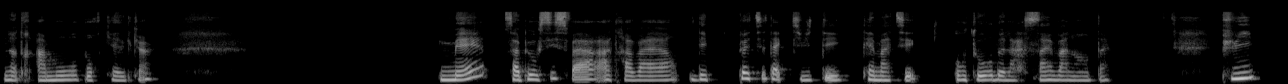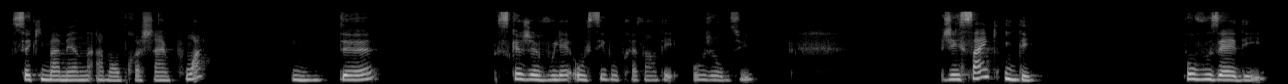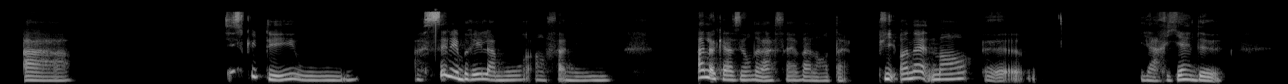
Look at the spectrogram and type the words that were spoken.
notre amour pour quelqu'un. Mais ça peut aussi se faire à travers des petites activités thématiques autour de la Saint-Valentin. Puis, ce qui m'amène à mon prochain point de ce que je voulais aussi vous présenter aujourd'hui. J'ai cinq idées pour vous aider à discuter ou à célébrer l'amour en famille à l'occasion de la Saint-Valentin. Puis honnêtement, il n'y a rien de...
